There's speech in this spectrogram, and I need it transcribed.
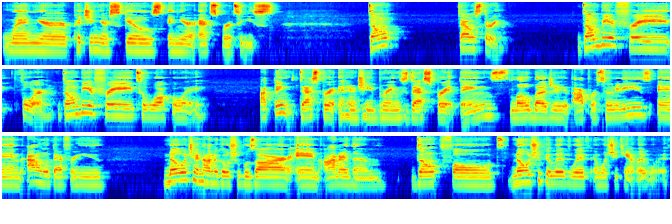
when you're pitching your skills and your expertise. Don't, that was three. Don't be afraid, four, don't be afraid to walk away. I think desperate energy brings desperate things, low budget opportunities, and I don't want that for you. Know what your non negotiables are and honor them. Don't fold. Know what you can live with and what you can't live with.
